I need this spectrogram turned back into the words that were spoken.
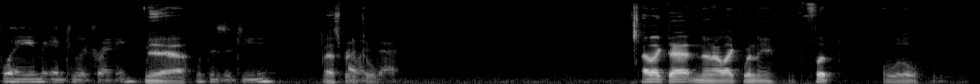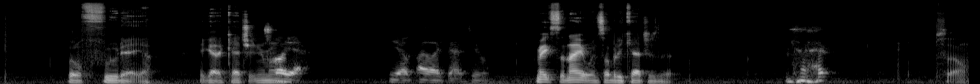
flame into a train Yeah, with the zucchini. that's I pretty like cool. that. I like that, and then I like when they flip a little little food at you. You got to catch it in your mouth. Oh yeah. Yep, I like that too. Makes the night when somebody catches it. So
